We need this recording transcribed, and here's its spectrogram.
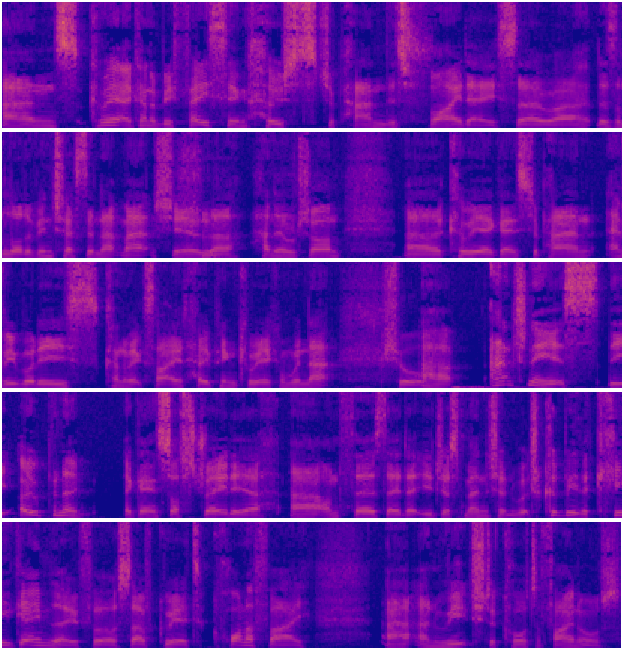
and Korea are going to be facing hosts Japan this Friday. So uh, there's a lot of interest in that match. You know, the Hanilcheon, uh, Korea against Japan. Everybody's kind of excited, hoping Korea can win that. Sure. Uh, actually, it's the opener against Australia uh, on Thursday that you just mentioned, which could be the key game, though, for South Korea to qualify uh, and reach the quarterfinals.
